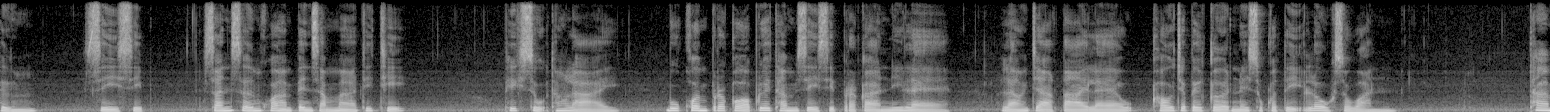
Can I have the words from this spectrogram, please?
ถึง 40. สรรเสริญความเป็นสัมมาทิฏฐิ ภิกษุทั้งหลาย บุคคลประกอบด้วยธรรมสี่สิบประการนี้แล หลังจากตายแล้วเขาจะไปเกิดในสุคติโลกสวรรค์ ธรรม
